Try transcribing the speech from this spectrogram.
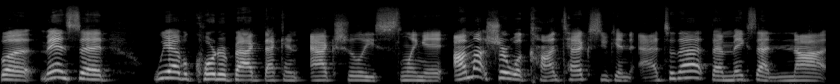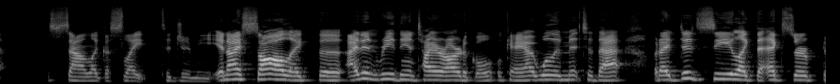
But man said we have a quarterback that can actually sling it. I'm not sure what context you can add to that that makes that not sound like a slight to Jimmy. And I saw like the I didn't read the entire article, okay? I will admit to that, but I did see like the excerpt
